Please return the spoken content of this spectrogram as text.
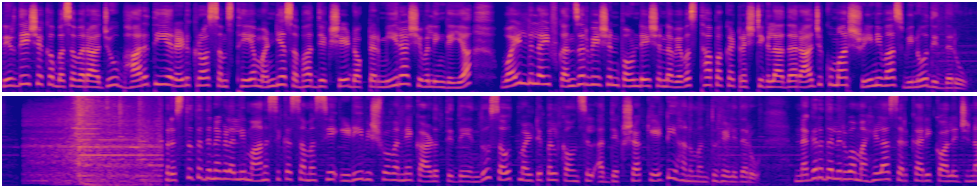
ನಿರ್ದೇಶಕ ಬಸವರಾಜು, ಭಾರತೀಯ ರೆಡ್ ಕ್ರಾಸ್ ಸಂಸ್ಥೆಯ ಮಂಡ್ಯ ಸಭಾಧ್ಯಕ್ಷೆ doctor Meera Shivalingaiah wild life conservation ಫೌಂಡೇಶನ್ನ ವ್ಯವಸ್ಥಾಪಕ ಟ್ರಸ್ಟಿಗಳಾದ ರಾಜಕುಮಾರ್ ಶ್ರೀನಿವಾಸ್ ವಿನೋದ್ ಇದ್ದರು. ಪ್ರಸ್ತುತ ದಿನಗಳಲ್ಲಿ ಮಾನಸಿಕ ಸಮಸ್ಯೆ ಇಡೀ ವಿಶ್ವವನ್ನೇ ಕಾಡುತ್ತಿದೆ ಎಂದು ಸೌತ್ ಮಲ್ಟಿಪಲ್ ಕೌನ್ಸಿಲ್ ಅಧ್ಯಕ್ಷ ಕೆಟಿ ಹನುಮಂತು ಹೇಳಿದರು. ನಗರದಲ್ಲಿರುವ ಮಹಿಳಾ ಸರ್ಕಾರಿ ಕಾಲೇಜಿನ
